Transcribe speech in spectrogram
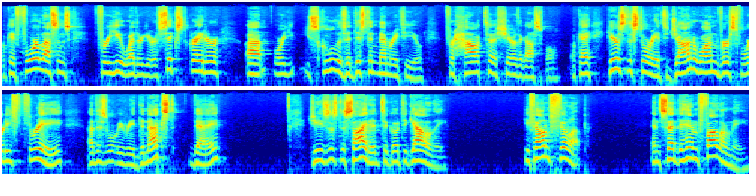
Okay, four lessons for you, whether you're a sixth grader uh, or you, school is a distant memory to you, for how to share the gospel. Okay, here's the story it's John 1, verse 43. Uh, this is what we read. The next day, Jesus decided to go to Galilee. He found Philip and said to him, Follow me.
